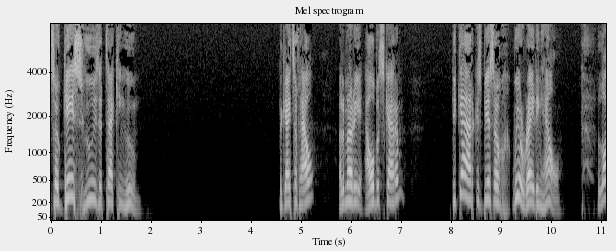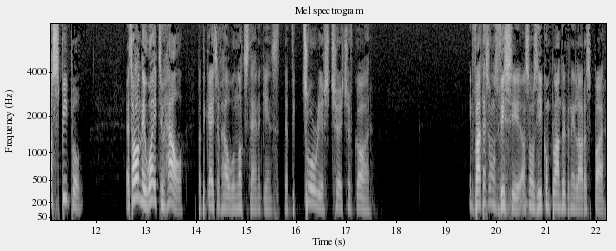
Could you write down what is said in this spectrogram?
So guess who is attacking whom? The gates of hell? Hulle moet nou die hel beskerm. Die kerk is besig, we're raiding hell. Lost people. It's on their way to hell, but the gates of hell will not stand against the victorious church of God. En wat is ons visie as ons hier kom plant het in die Laris Park?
